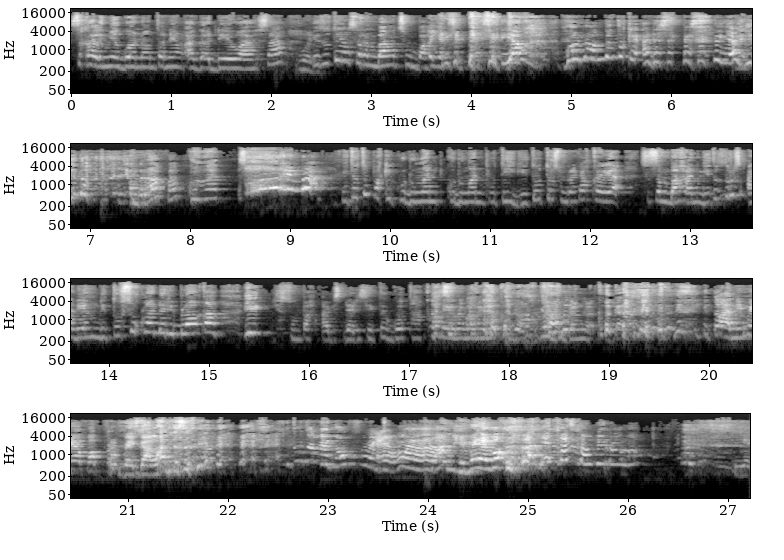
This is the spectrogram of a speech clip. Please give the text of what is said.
Sekalinya gue nonton yang agak dewasa Itu tuh yang serem banget sumpah Yang sekte-sekte Yang gue nonton tuh kayak ada sekte-sektenya gitu Jam berapa? Gue nggak Sorry mbak Itu tuh pakai kudungan kudungan putih gitu Terus mereka kayak sesembahan gitu Terus ada yang ditusuk lah dari belakang Hi, sumpah abis dari situ gue takut yang namanya kudungan juga enggak. itu anime apa perbegalan Itu telenovela anime ya gue. Iya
